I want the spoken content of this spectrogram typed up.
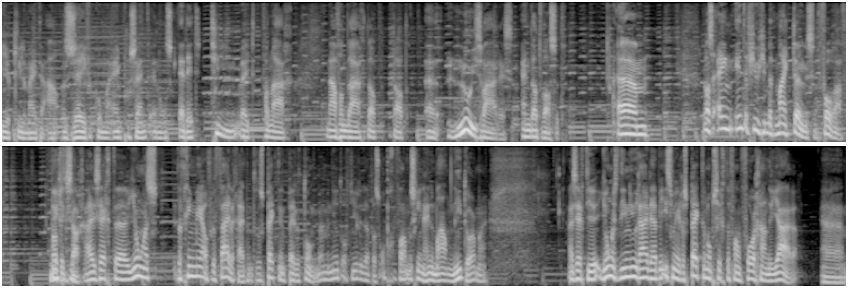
17,4 kilometer aan 7,1 procent. En ons edit team weet vandaag, na vandaag dat dat eh loeizwaar is. En dat was het. Ehm, er was één interviewtje met Mike Teunissen vooraf. Wat ik zag. Hij zegt, eh, jongens, dat ging meer over de veiligheid en het respect in het peloton. Ik ben benieuwd of jullie dat was opgevallen. Misschien helemaal niet hoor, maar... Hij zegt, je jongens die nu rijden hebben iets meer respect ten opzichte van voorgaande jaren. Ehm,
